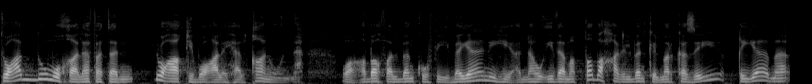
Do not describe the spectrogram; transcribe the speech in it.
تعد مخالفة يعاقب عليها القانون. وأضاف البنك في بيانه أنه إذا ما اتضح للبنك المركزي قيام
